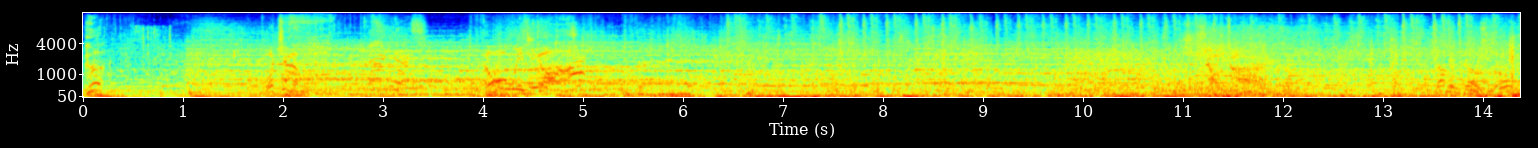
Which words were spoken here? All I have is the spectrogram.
Watch out! Ignis! All we've got! Nothing personal. Did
